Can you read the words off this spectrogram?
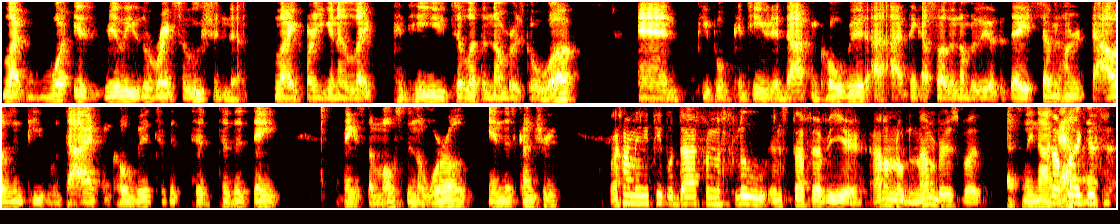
like what is really the right solution then? Like, are you gonna like continue to let the numbers go up and people continue to die from COVID? I, I think I saw the numbers the other day: seven hundred thousand people died from COVID to the to, to this date. I think it's the most in the world in this country. But how many people die from the flu and stuff every year? I don't know the numbers, but Definitely not stuff like much. this.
